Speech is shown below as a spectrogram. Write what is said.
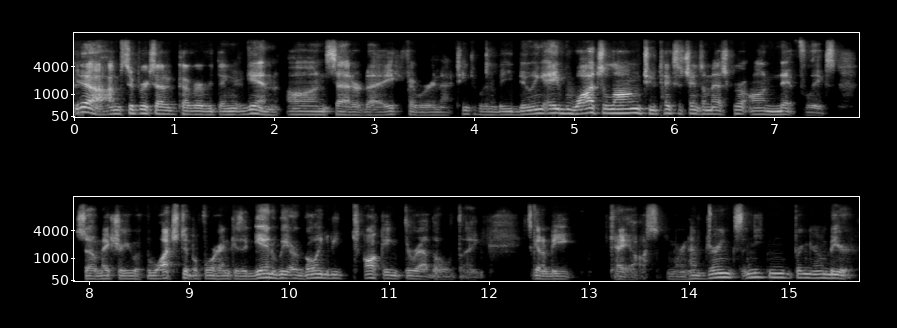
Yeah, I'm super excited to cover everything again on Saturday, February 19th. We're going to be doing a watch along to Texas Chainsaw Massacre on Netflix. So make sure you watched it beforehand because, again, we are going to be talking throughout the whole thing. It's going to be chaos. And we're to have drinks and you can bring your own beer.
